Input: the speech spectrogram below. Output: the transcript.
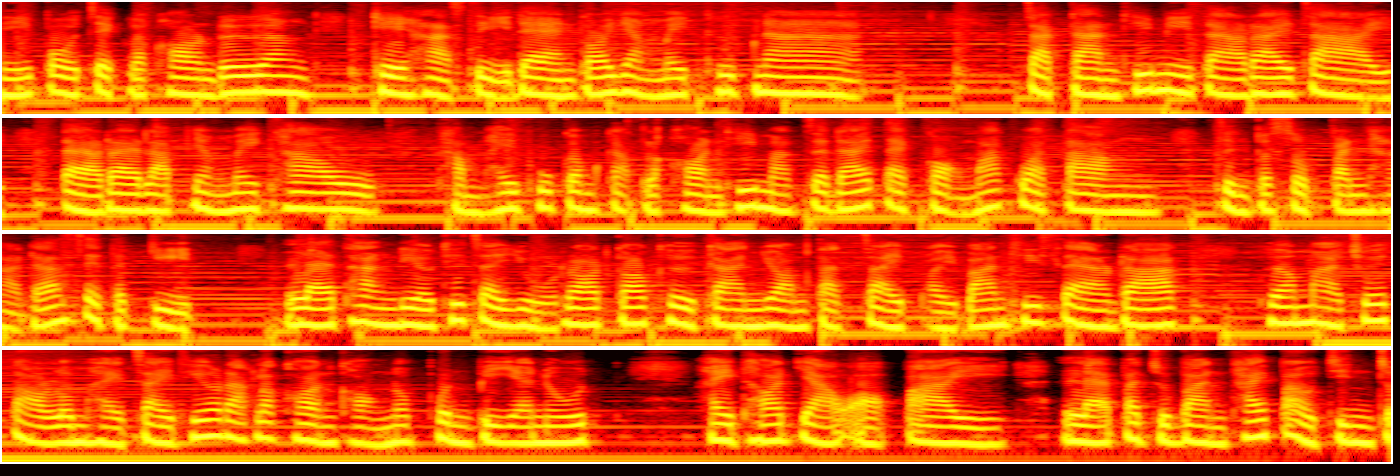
นี้โปรเจกต์ละครเรื่องเคหาสีแดงก็ยังไม่คืบหน้า จากการที่มีแต่รายจ่าย แต่รายรับยังไม่เข้าทำให้ผู้กำกับละครที่มักจะได้แต่กล่องมากกว่าตังจึงประสบปัญหาด้านเศรษฐกิจ และทางเดียวที่จะอยู่รอดก็คือการยอมตัดใจปล่อยบ้านที่แสนรัก เพื่อมาช่วยต่อลมหายใจที่รักละครของนพพลปิยนุชให้ทอดยาวออกไป และปัจจุบันค่ายเป่าจินจ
